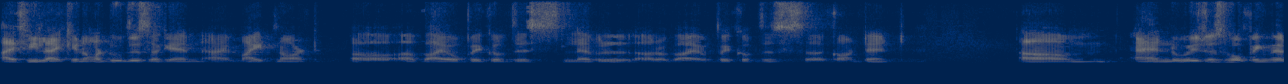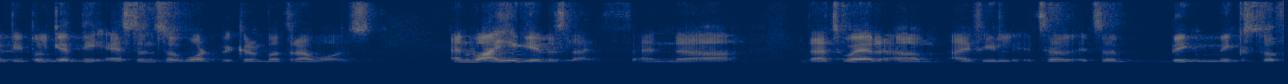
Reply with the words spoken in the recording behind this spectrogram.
I feel I cannot do this again. I might not uh, a biopic of this level or a biopic of this uh, content. Um, and we're just hoping that people get the essence of what Vikram Batra was and why he gave his life. And uh, that's where um, I feel it's a it's a big mix of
